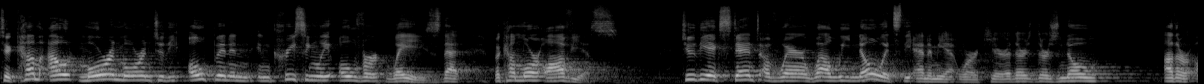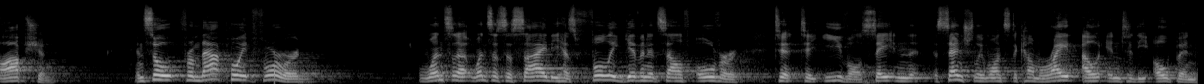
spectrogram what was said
to come out more and more into the open and increasingly overt ways that become more obvious to the extent of where, well, we know it's the enemy at work here, there's, there's no other option. And so from that point forward, once a, once a society has fully given itself over to, to evil, Satan essentially wants to come right out into the open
